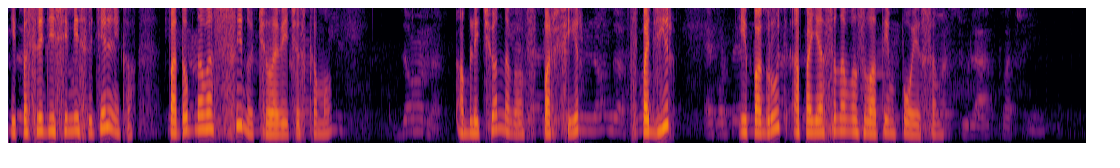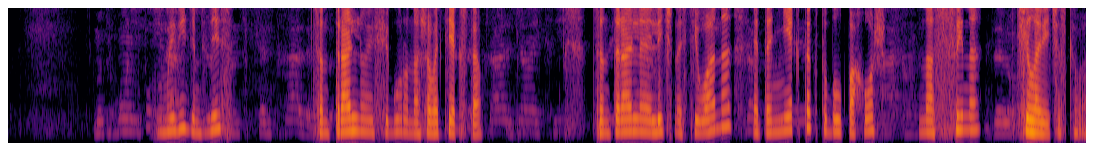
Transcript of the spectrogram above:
и посреди семи светильников, подобного Сыну Человеческому, облеченного в парфир, в падир и по грудь опоясанного золотым поясом. Мы видим здесь центральную фигуру нашего текста. Центральная личность Иоанна — это некто, кто был похож на Сына Человеческого.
